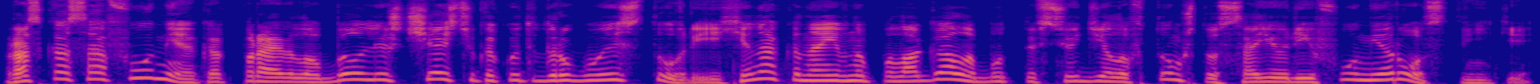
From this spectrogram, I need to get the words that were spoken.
Рассказ о Фуме, как правило, был лишь частью какой-то другой истории, и Хинака наивно полагала, будто все дело в том, что Сайори и Фуми родственники.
